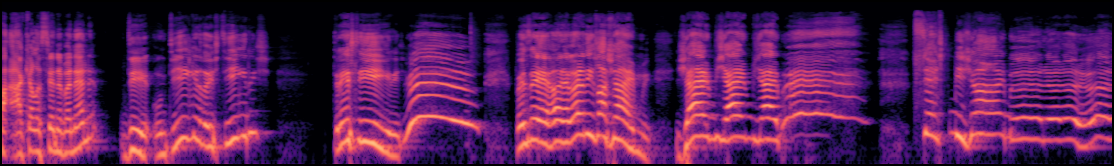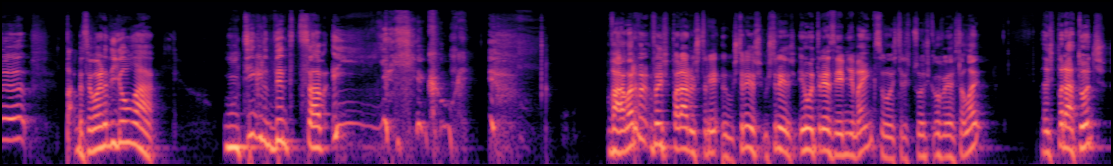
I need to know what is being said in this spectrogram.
Pá, há aquela cena banana de um tigre, dois tigres, três tigres. Uh! Pois é, olha, agora diz lá Jaime. Jaime, Jaime, Jaime. Uh! Disseste-me Jaime. Pá, mas agora digam lá. Um tigre de dente de sabre. Ai, como Vá, agora va- vamos parar os, os três, os três, eu, a Teresa e a minha mãe, que são as três pessoas que ouvem esta lei. Vamos parar todos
